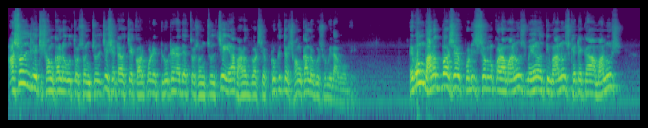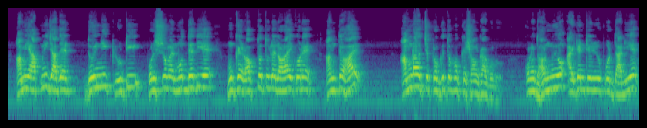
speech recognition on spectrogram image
আসল যে সংখ্যালঘু তোষণ চলছে, সেটা হচ্ছে কর্পোরেট লুটেরাদের তোষণ চলছে। এরা ভারতবর্ষের প্রকৃত সংখ্যালঘু সুবিধাভোগী। এবং ভারতবর্ষের পরিশ্রম করা মানুষ, মেহনতি মানুষ, খেটে খাওয়া মানুষ, আমি, আপনি যাদের দৈনিক রুটি পরিশ্রমের মধ্যে দিয়ে মুখে রক্ত তুলে লড়াই করে আনতে হয়, আমরা হচ্ছে প্রকৃতপক্ষে সংখ্যাগুরু। কোনো ধর্মীয় আইডেন্টিটির উপর দাঁড়িয়ে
